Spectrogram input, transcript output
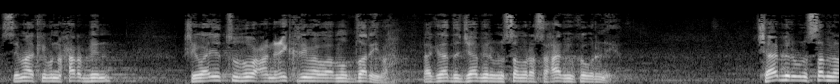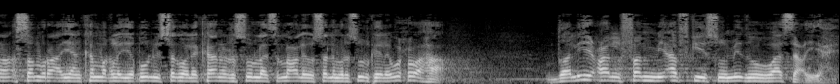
simaaki bnu xarbin riwaayatuhu can cikrima waa mudariba laakiin hadda jaabir bnu samura saxaabigu ka warinaya jaabir bnu samura ayaan ka maqlay yaquulu isagoo le kaana rasuulu lahi sal alla aleh wasalam rasuulka ile wuxuu ahaa daliica alfami afkiisu miduu waasac yahay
